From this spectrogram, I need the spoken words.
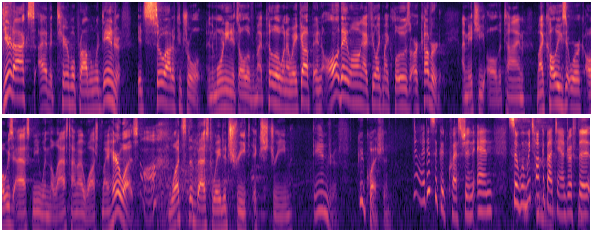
Dear Docs, I have a terrible problem with dandruff. It's so out of control. In the morning, it's all over my pillow when I wake up, and all day long, I feel like my clothes are covered. I'm itchy all the time. My colleagues at work always ask me when the last time I washed my hair was. Aw. What's the best way to treat extreme dandruff? Good question. Yeah, it is a good question. And so when we talk about dandruff, the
